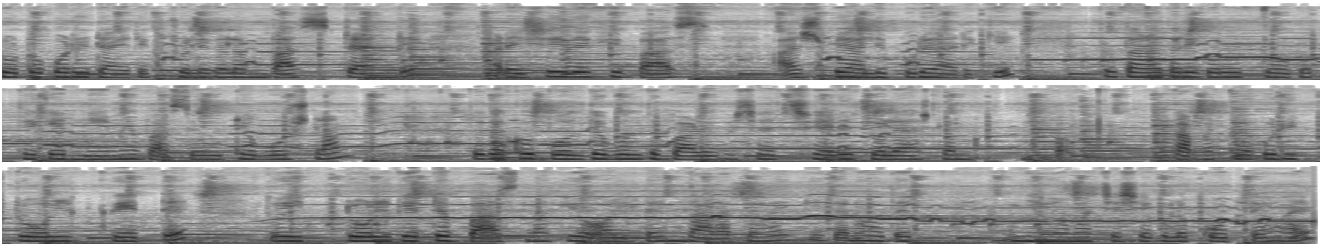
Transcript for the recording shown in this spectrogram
টোটো করে ডাইরেক্ট চলে গেলাম বাস স্ট্যান্ডে আর এসেই দেখি বাস আসবে আলিপুরে আর কি। তো তাড়াতাড়ি করে টোটোর থেকে নেমে বাসে উঠে বসলাম। তো দেখো, বলতে বলতে বারো বিশা ছেড়ে চলে আসলাম কামাখ্যাগুড়ি টোল গেটে তো এই টোল গেটে বাস নাকি অল টাইম দাঁড়াতে হয়, কি যেন ওদের নিয়ম আছে সেগুলো করতে হয়।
